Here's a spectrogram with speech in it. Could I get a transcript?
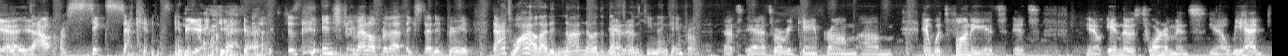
Yeah, holds yeah. out for six seconds. In the Yeah, chorus. yeah. It's just instrumental for that extended period. That's wild. I did not know that Yeah, that's where the team name came from. That's yeah, that's where we came from. Um, and what's funny, it's it's you know in those tournaments, you know we had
